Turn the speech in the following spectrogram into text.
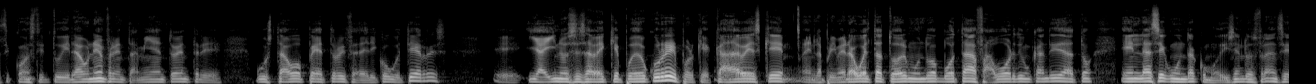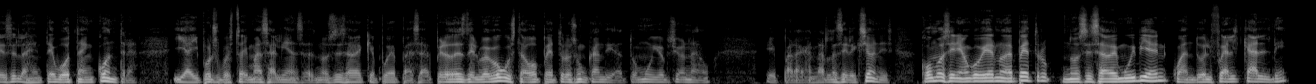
se, constituirá un enfrentamiento entre Gustavo Petro y Federico Gutiérrez. Eh, y ahí no se sabe qué puede ocurrir, porque cada vez que en la primera vuelta todo el mundo vota a favor de un candidato, en la segunda, como dicen los franceses, la gente vota en contra. Y ahí, por supuesto, hay más alianzas, no se sabe qué puede pasar. Pero desde luego Gustavo Petro es un candidato muy opcionado eh, para ganar las elecciones. ¿Cómo sería un gobierno de Petro? No se sabe muy bien. Cuando él fue alcalde,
